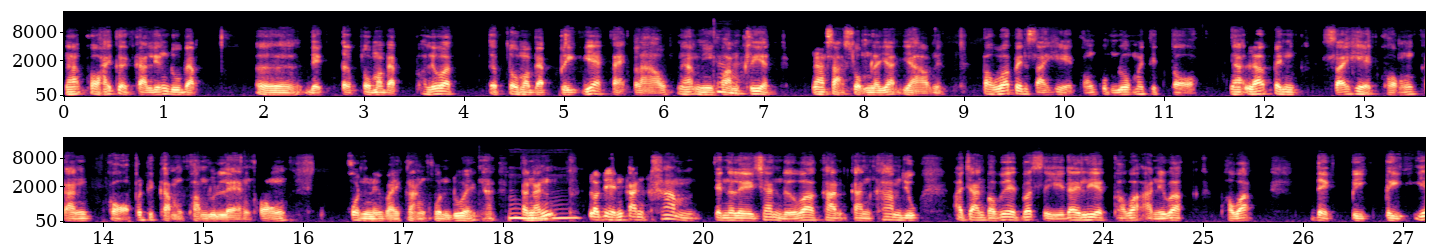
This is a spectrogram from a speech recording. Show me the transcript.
นะก็ให้เกิดการเลี้ยงดูแบบเออเด็กเติบโตมาแบบเรียกว่าเติบโตมาแบบปลีกแยกแตกเล้านะมีความเครียดนะสะสมระยะยาวเนี่ยแปลว่าเป็นสาเหตุของกลุ่มโรคไม่ติดต่อ นะแล้วเป็นสาเหตุของการก่อพฤติกรรมความรุนแรงของคนในวัยกลางคนด้วยนะดังนั้นเราจะเห็นการข้ามเจเนเรชันหรือว่าการการข้ามยุค อาจารย์ประเวศวสีได้เรียกภาวะอันนี้ว่าภาวะเด็กปีกปีแย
